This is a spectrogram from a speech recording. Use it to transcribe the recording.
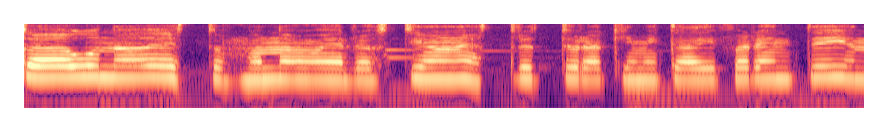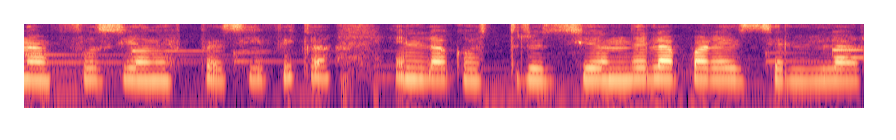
Cada uno de estos monómeros tiene una estructura química diferente y una fusión específica en la construcción de la pared celular.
